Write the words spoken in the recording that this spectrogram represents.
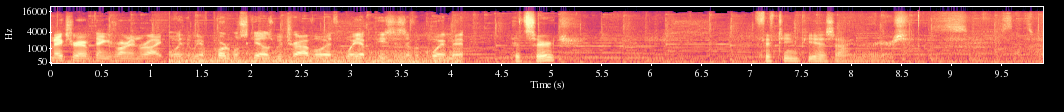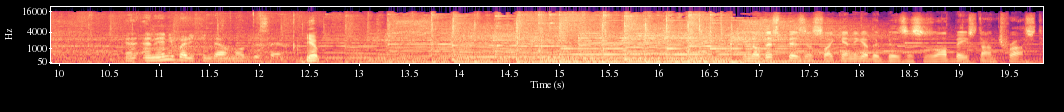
make sure everything's running right. We have portable scales we travel with, weigh up pieces of equipment. Hit search. 15 PSI in the rears. And, and anybody can download this app. Yep. You know, this business, like any other business, is all based on trust.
